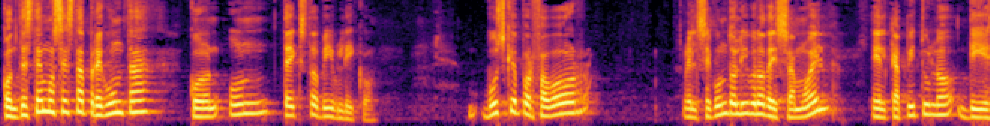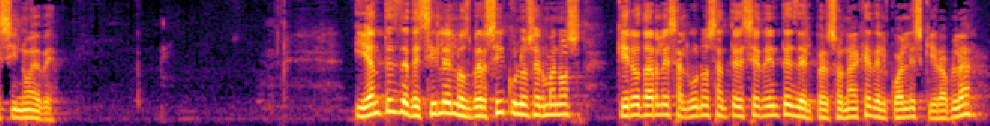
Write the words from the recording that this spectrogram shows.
Contestemos esta pregunta con un texto bíblico. Busque, por favor, el segundo libro de Samuel, el capítulo 19. Y antes de decirles los versículos, hermanos, quiero darles algunos antecedentes del personaje del cual les quiero hablar.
